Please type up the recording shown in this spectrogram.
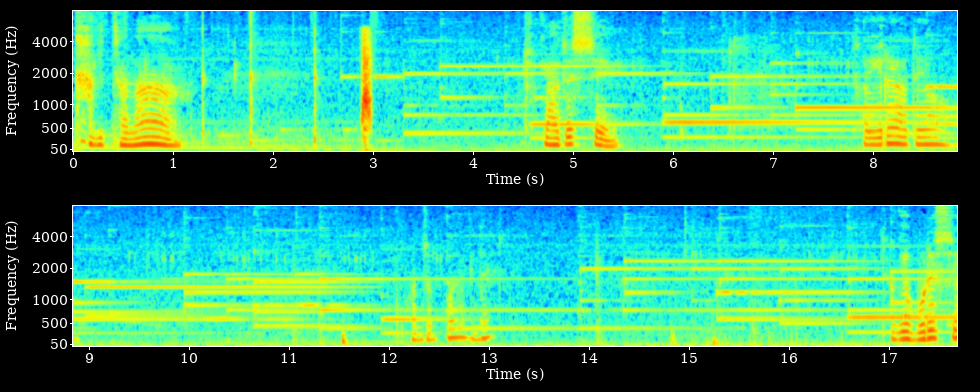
다 귀찮아 저기 아저씨? 저 일해야 돼요. 완전 뻔한데? 저기 모래씨.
